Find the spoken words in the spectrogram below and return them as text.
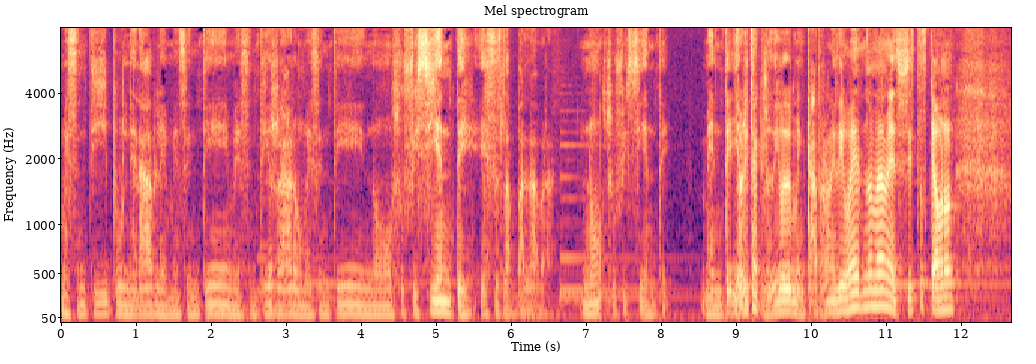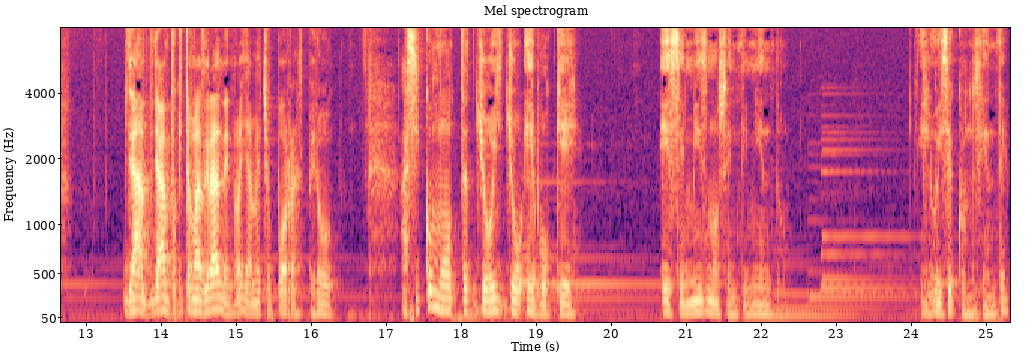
me sentí vulnerable, me sentí, me sentí raro, me sentí no suficiente, esa es la palabra, no suficientemente. Y ahorita que lo digo, me encabrón y digo, eh, no mames, si estás cabrón, ya, ya un poquito más grande, ¿no? Ya me echo porras, pero así como yo, yo evoqué ese mismo sentimiento y lo hice consciente,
